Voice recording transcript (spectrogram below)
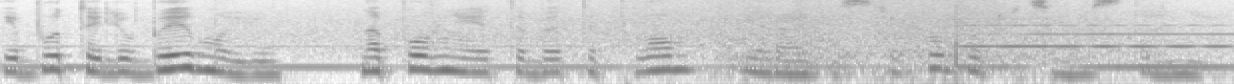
і бути любимою наповнює тебе теплом і радістю. Побудь у цьому стані.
